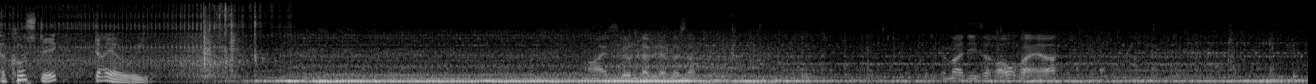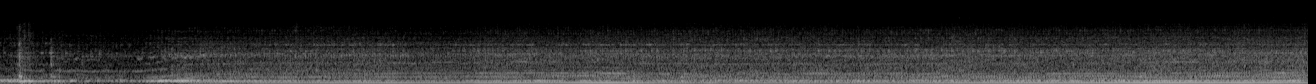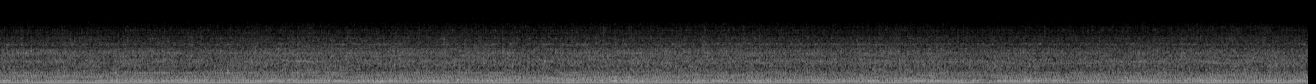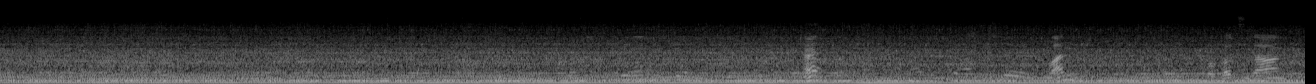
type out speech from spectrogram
Acoustic Diary. Ah, jetzt läuft er wieder besser. Immer diese Raucher, ja. Hä? Wann? Vor 14 Tagen.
